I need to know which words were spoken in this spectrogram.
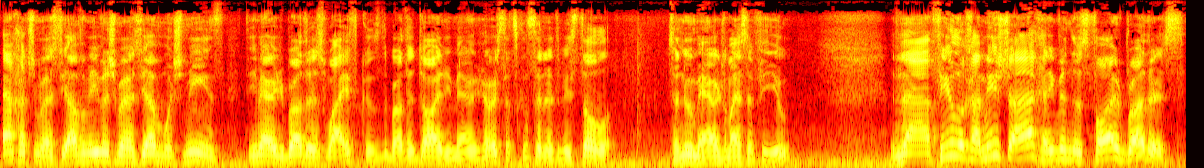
Echad Shemeres Yavam, even Shemeres Yavam, which means that you married your brother's wife, because the brother died and you married her, so that's considered to be still, it's a new marriage, Lamaisa for you. Va'afilu Chamisha Ach, and even those five brothers.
